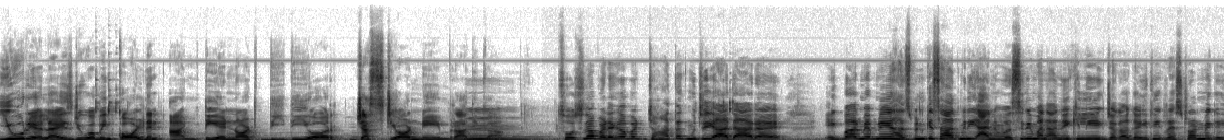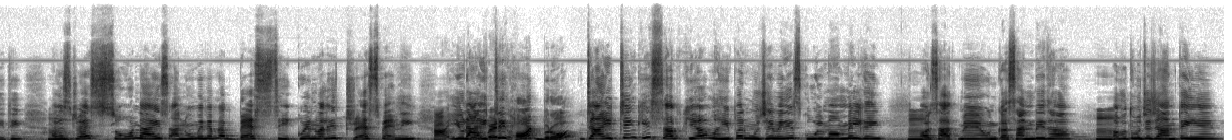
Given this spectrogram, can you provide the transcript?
you realised you are being called an auntie and not didi और जस्ट योर नेम राधिका सोचना पड़ेगा बट जहाँ तक मुझे याद आ रहा है एक बार मैं अपने हस्बैंड के साथ मेरी एनिवर्सरी मनाने के लिए एक जगह गई थी एक रेस्टोरेंट में गई थी। I was dress so nice Anu मैंने अपना बेस्ट सीक्वेंट वाली ड्रेस पहनी। हाँ, you look very Dieting hot, dieting की सब किया वहीं पर मुझे मेरी स्कूल मॉम मिल गई। हम्म। और साथ में उनका सन भी था। अब वो तो मुझे जानते ही हैं।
